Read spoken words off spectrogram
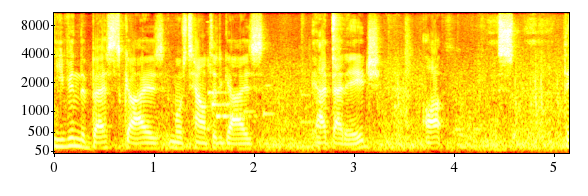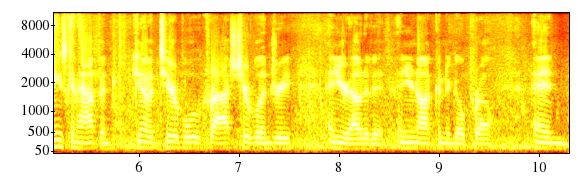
even the best guys, most talented guys at that age, uh, s- things can happen. You can have a terrible crash, terrible injury, and you're out of it, and you're not going to go pro. And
